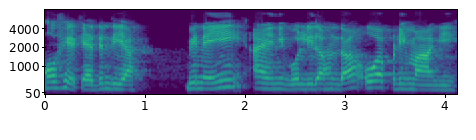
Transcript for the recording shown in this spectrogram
ਉਹ ਫੇਰ ਕਹਿ ਦਿੰਦੀ ਆ ਵੀ ਨਹੀਂ, ਐ ਨਹੀਂ ਬੋਲੀਦਾ ਹੁੰਦਾ, ਉਹ ਆਪਣੀ ਮਾਂ ਗਈ।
